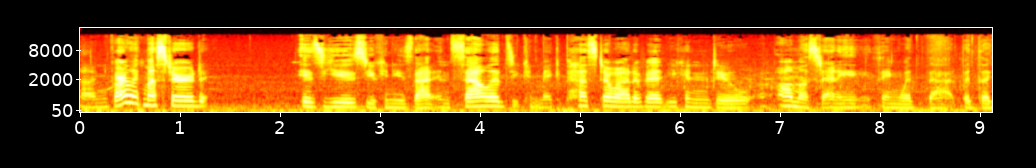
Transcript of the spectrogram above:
And garlic mustard is used. You can use that in salads. You can make pesto out of it. You can do almost anything with that, with the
